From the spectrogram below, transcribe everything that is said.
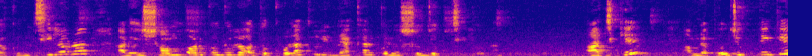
তখন ছিল না আর ওই সম্পর্কগুলো অত খোলাখুলি দেখার কোনো সুযোগ ছিল না। আজকে আমরা প্রযুক্তিকে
